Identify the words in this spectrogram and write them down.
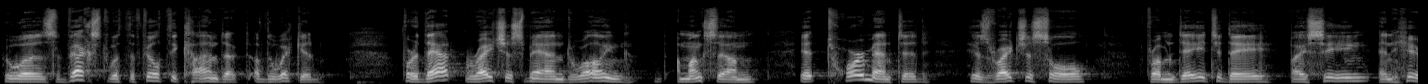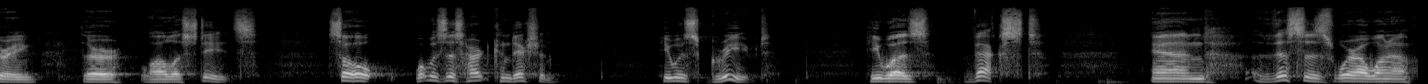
who was vexed with the filthy conduct of the wicked. For that righteous man dwelling amongst them, it tormented his righteous soul from day to day by seeing and hearing their lawless deeds. So, what was his heart condition? he was grieved, he was vexed. And this is where I want to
